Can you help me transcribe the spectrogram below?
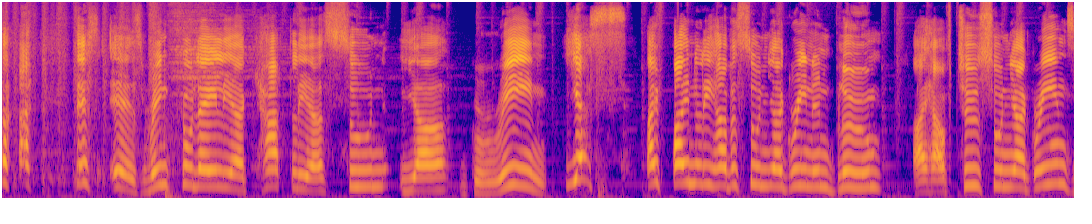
this is Rhyncholalia cattleya Sung Ya Green. Yes, I finally have a Sung Ya Green in bloom. I have two Sung Ya Greens,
